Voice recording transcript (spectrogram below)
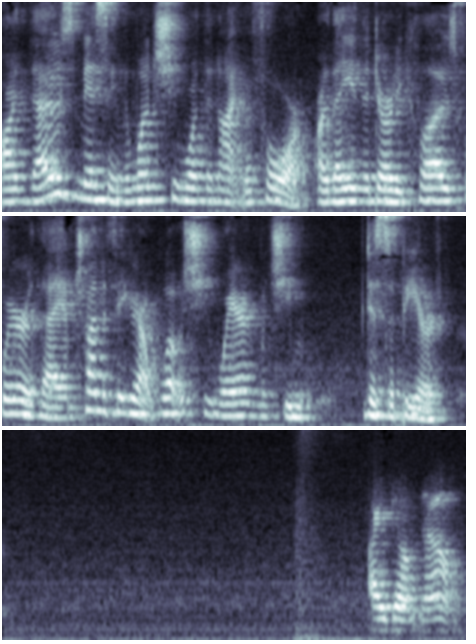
Are those missing? The ones she wore the night before? Are they in the dirty clothes? Where are they? I'm trying to figure out what was she wearing when she disappeared. I don't know.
